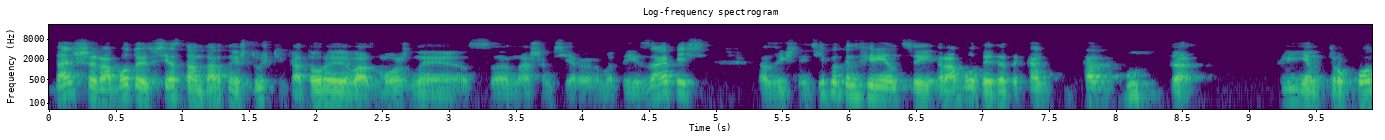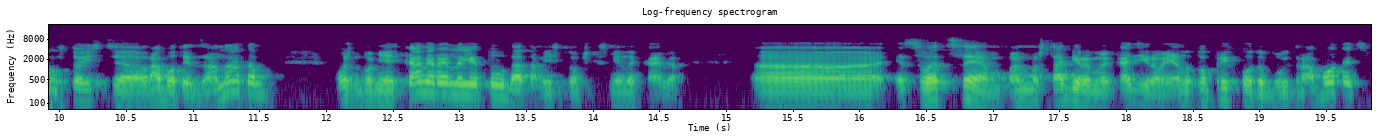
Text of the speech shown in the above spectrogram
дальше работают все стандартные штучки, которые возможны с нашим сервером. Это и запись, различные типы конференций. Работает это как, как будто клиент TrueConf, то есть э, работает за натом, можно поменять камеры на лету, да, там есть кнопочка смены камер. СВЦ, а, масштабируемое кодирование, оно по приходу будет работать.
